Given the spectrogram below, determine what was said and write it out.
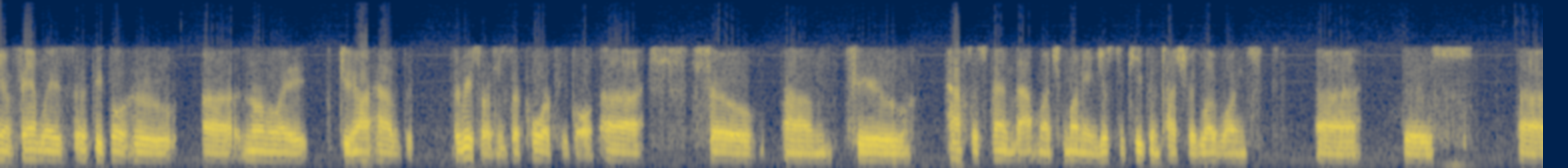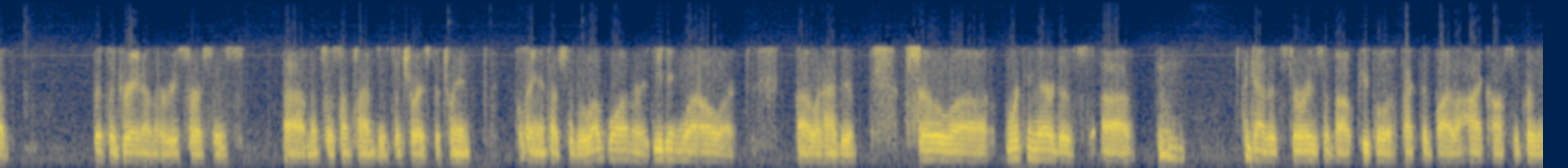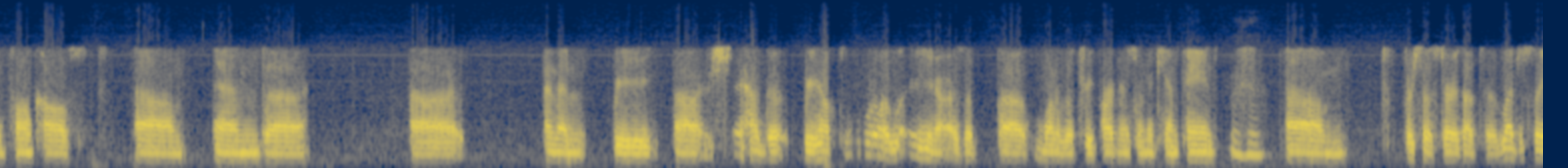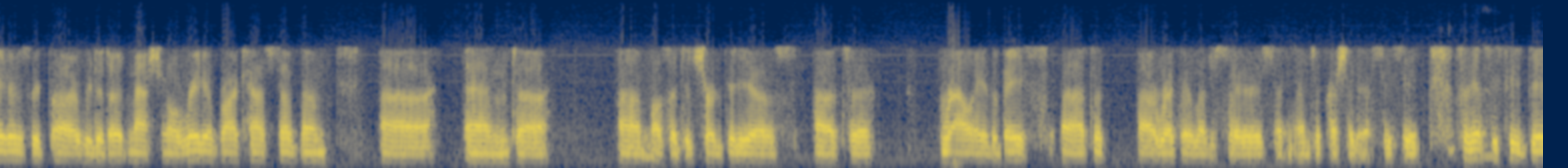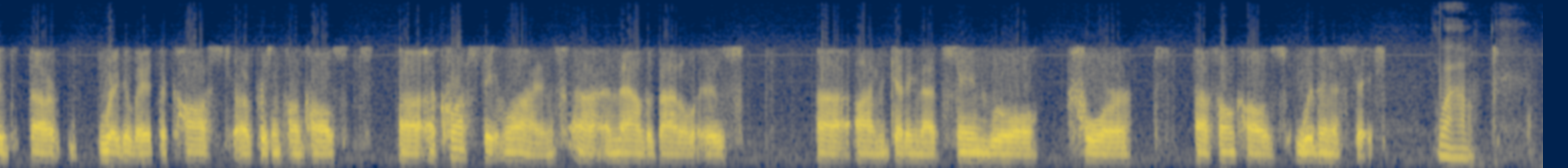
know, families of people who uh, normally do not have the, the resources. They're poor people. Uh, so um, to have to spend that much money just to keep in touch with loved ones uh, is uh, it's a drain on their resources. Um, and so sometimes it's a choice between staying in touch with a loved one or eating well or uh, what have you. So uh, working narratives uh, gathered stories about people affected by the high cost of prison phone calls, um, and uh, uh, and then we uh, had the we helped you know as a uh, one of the three partners in the campaign mm-hmm. um, push those stories out to legislators. We uh, we did a national radio broadcast of them, uh, and uh, um, also did short videos uh, to rally the base uh, to uh, write their legislators and, and, to pressure the FCC. So the FCC did uh, regulate the cost of prison phone calls across state lines, uh, and now the battle is uh, on getting that same rule for uh, phone calls within a state. Wow.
